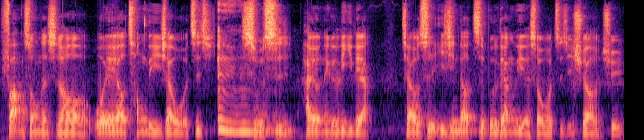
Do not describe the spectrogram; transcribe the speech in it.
放松的时候，我也要冲理一下我自己，嗯是不是？还有那个力量？假如是已经到自不量力的时候，我自己需要去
